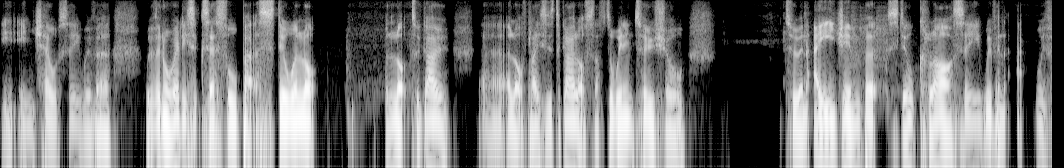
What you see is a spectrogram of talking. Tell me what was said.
in, in Chelsea with a with an already successful, but still a lot a lot to go, uh, a lot of places to go, a lot of stuff to win in Tuchel. To an aging but still classy with an with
